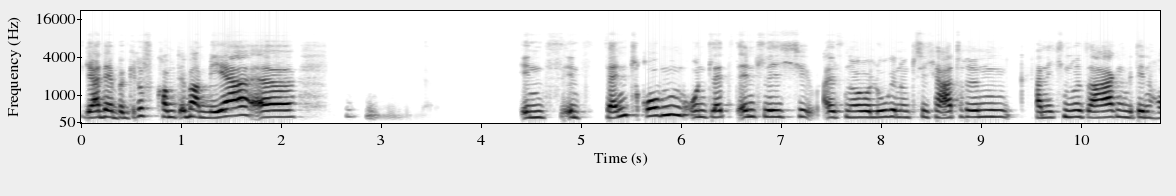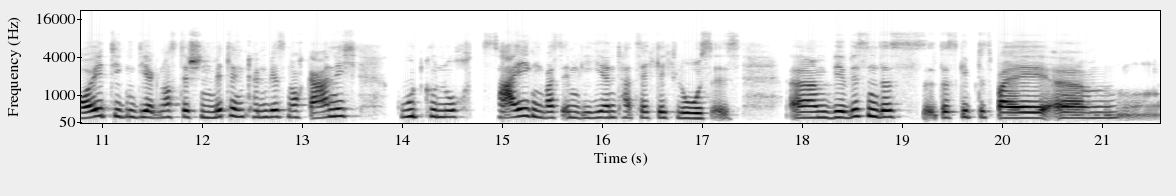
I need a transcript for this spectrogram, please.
Ja, der Begriff kommt immer mehr. Äh ins, ins Zentrum und letztendlich als Neurologin und Psychiaterin kann ich nur sagen, mit den heutigen diagnostischen Mitteln können wir es noch gar nicht gut genug zeigen, was im Gehirn tatsächlich los ist. Ähm, wir wissen, dass das gibt es bei ähm,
